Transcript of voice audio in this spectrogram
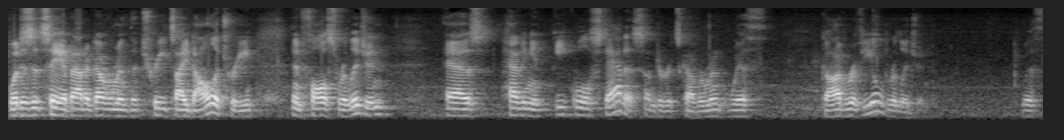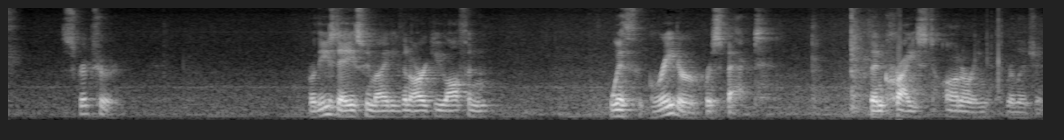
What does it say about a government that treats idolatry and false religion as having an equal status under its government with God revealed religion, with Scripture? Or these days, we might even argue often with greater respect than Christ honoring religion.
